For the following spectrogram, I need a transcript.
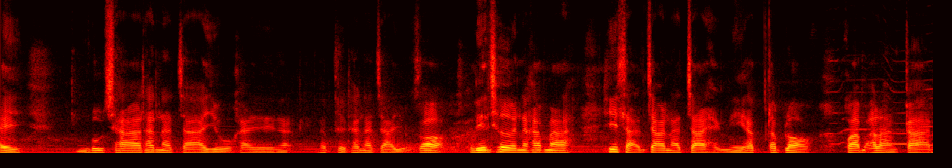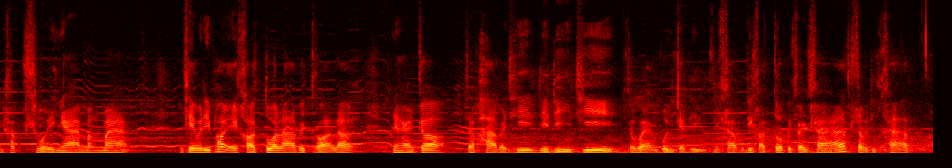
บูชาท่านนาจาอยู่ใครนับถือท่านนาจาอยู่ก็เรียนเชิญนะครับ มาที่ศาลเจ้านาจาแห่งนี้ครับรับรองความอลังการครับสวยงามมากๆโอเควันนี้พ่อเอ๋ขอตัวลาไปก่อนแล้ว ยังไงก็จะพาไปที่ดี ๆ ที่แสวงบุญกันอีกนะครับวันนี้ขอตัวไปก่อนครับ สวัสดีครับ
